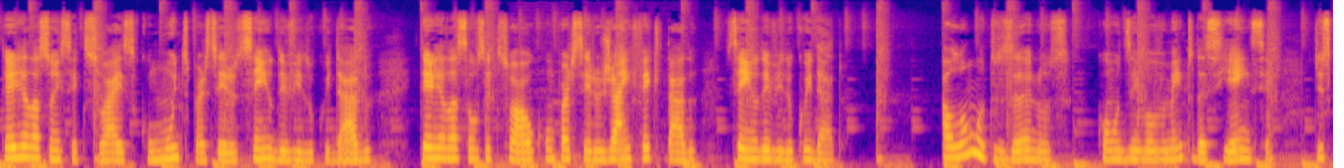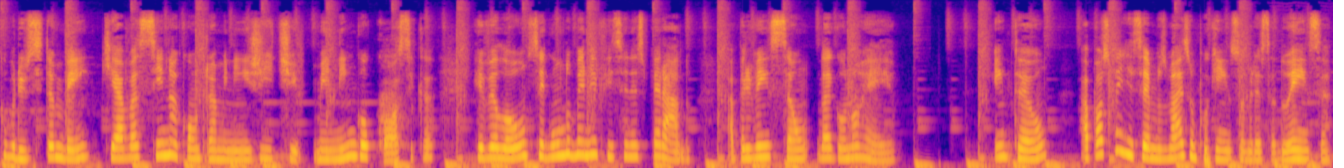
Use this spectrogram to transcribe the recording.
ter relações sexuais com muitos parceiros sem o devido cuidado, ter relação sexual com um parceiro já infectado sem o devido cuidado. Ao longo dos anos, com o desenvolvimento da ciência, descobriu-se também que a vacina contra a meningite meningocócica revelou um segundo benefício inesperado, a prevenção da gonorreia. Então, Após conhecermos mais um pouquinho sobre essa doença,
